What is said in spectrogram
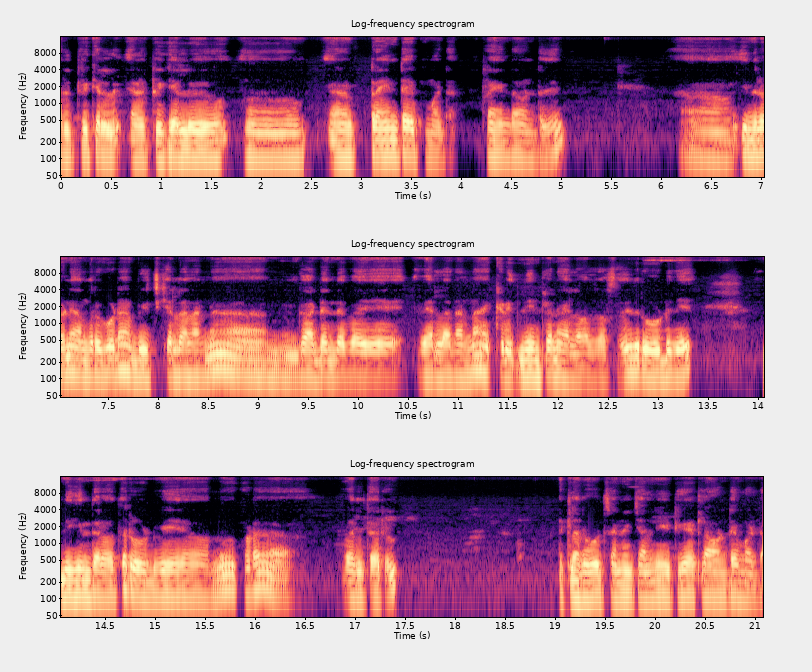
ఎలక్ట్రికల్ ఎలక్ట్రికల్ ట్రైన్ టైప్ అన్నమాట. ట్రైన్లో ఉంటుంది. ఇందులోనే అందరూ కూడా బీచ్కి వెళ్ళాలన్నా గార్డెన్ దగ్గర వెళ్ళాలన్నా ఇక్కడ దీంట్లోనే వెళ్ళవలసి వస్తుంది. ఇది రోడ్ వే దిగిన తర్వాత రోడ్ వే వాళ్ళు కూడా వెళ్తారు. ఇట్లా రోడ్స్ అన్ని చాలా నీట్గా ఇట్లా ఉంటాయి అన్నమాట.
